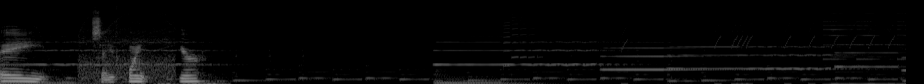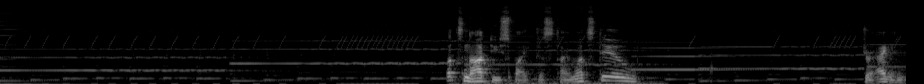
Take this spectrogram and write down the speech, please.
A save point here? Let's not do Spike this time. Let's do... Dragon.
